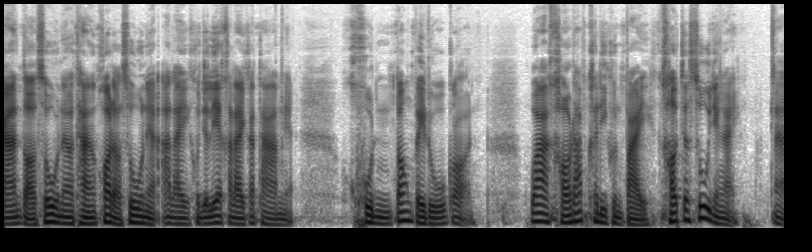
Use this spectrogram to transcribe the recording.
การต่อสู้ แนวทางข้อต่อสู้เนี่ยอะไรคุณจะเรียกอะไรก็ตามเนี่ยคุณต้องไปรู้ก่อน ว่าเขารับคดีคุณไป เขาจะสู้ยังไงอ่า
